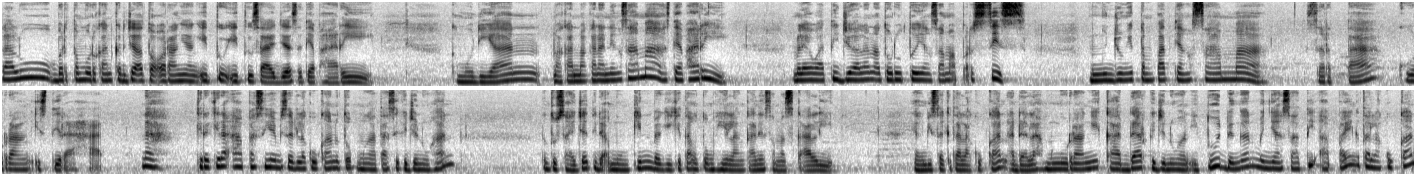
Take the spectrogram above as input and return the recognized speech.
lalu bertemu rekan kerja atau orang yang itu-itu saja setiap hari. Kemudian makan makanan yang sama setiap hari, melewati jalan atau rute yang sama persis, mengunjungi tempat yang sama, serta kurang istirahat. Nah, kira-kira apa sih yang bisa dilakukan untuk mengatasi kejenuhan? Tentu saja tidak mungkin bagi kita untuk menghilangkannya sama sekali. Yang bisa kita lakukan adalah mengurangi kadar kejenuhan itu dengan menyiasati apa yang kita lakukan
